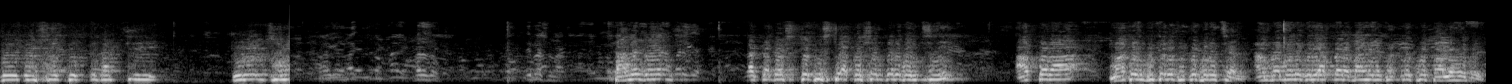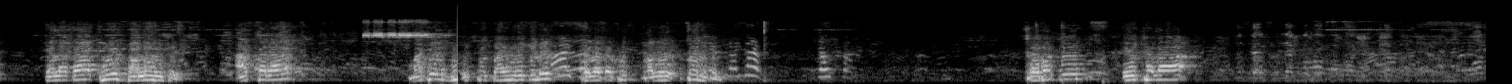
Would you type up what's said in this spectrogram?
দর্শক দেখতে পাচ্ছি, তরুণ আপনারা মাঠের ভিতরে ঢুকে পড়েছেন। আমরা মনে করি আপনারা বাইরে থাকলে খুব ভালো হবে। খেলাটা খুব ভালো হবে। আপনারা মাঠের একটু বাইরে গেলে খেলাটা খুব ভালো চলবে। সবাইকে এই খেলা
